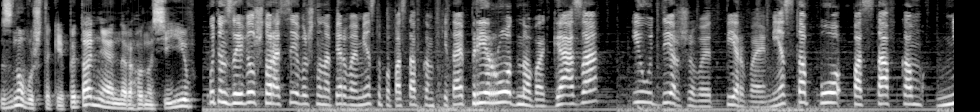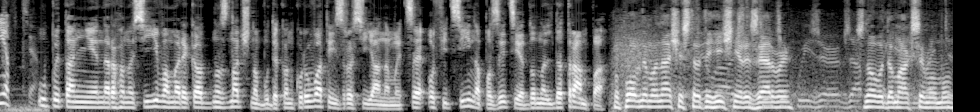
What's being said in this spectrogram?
Знову ж таки, питання енергоносіїв, Путин заявил, что Россия вышла на первое место по поставкам в Китай природного газа и удерживает первое место по поставкам нефти. У питанні енергоносіїв Америка однозначно буде конкурувати із росіянами. Це офіційна позиція Дональда Трампа. Поповнимо наші стратегічні резерви знову до максимуму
